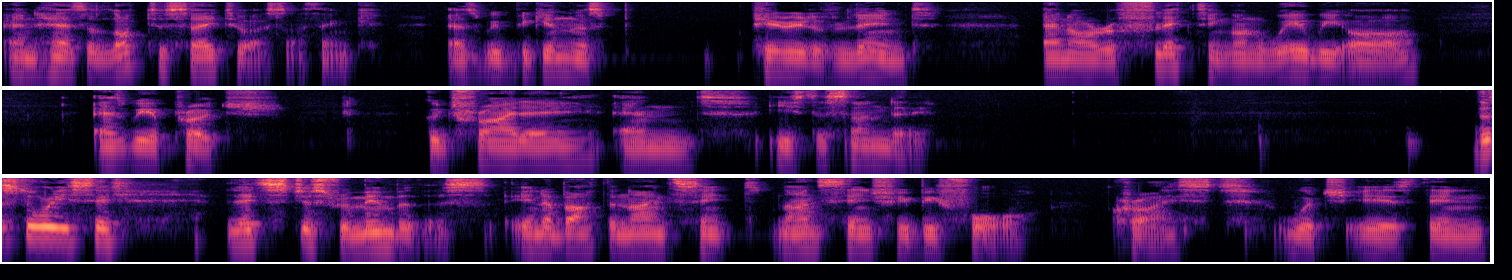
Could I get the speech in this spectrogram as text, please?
and has a lot to say to us, I think, as we begin this period of Lent and are reflecting on where we are as we approach Good Friday and Easter Sunday. The story said, let's just remember this, in about the 9th, cent- 9th century before Christ, which is then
